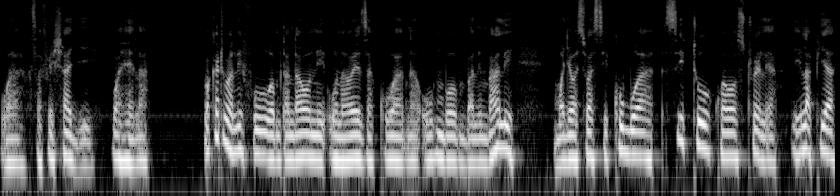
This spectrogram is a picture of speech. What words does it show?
wasafirishaji wa hela. Wakati uhalifu wa mtandaoni unaweza kuwa na umbo mbalimbali, moja wasiwasi kubwa si tu kwa Australia ila pia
